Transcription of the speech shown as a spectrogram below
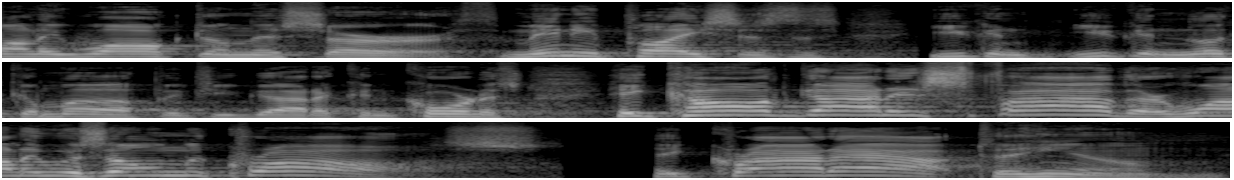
while he walked on this earth. Many places, you can, you can look them up if you've got a concordance. He called God his Father while he was on the cross. He cried out to him.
